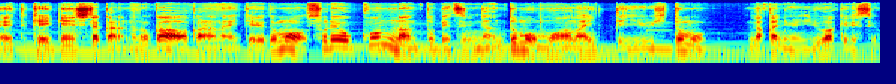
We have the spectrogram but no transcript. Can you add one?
えっ、ー、と、経験したからなのかはわからないけれども、それを困難と別に何とも思わないっていう人も中にはいるわけですよ。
